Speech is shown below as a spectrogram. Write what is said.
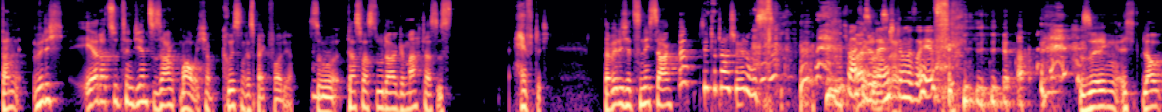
dann würde ich eher dazu tendieren zu sagen, wow, ich habe größten Respekt vor dir. So, mhm. das, was du da gemacht hast, ist heftig. Da würde ich jetzt nicht sagen, ah, sieht total schön aus. ich weiß, weißt wie du deine Stimme so hebst. ja. Deswegen, ich glaube,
